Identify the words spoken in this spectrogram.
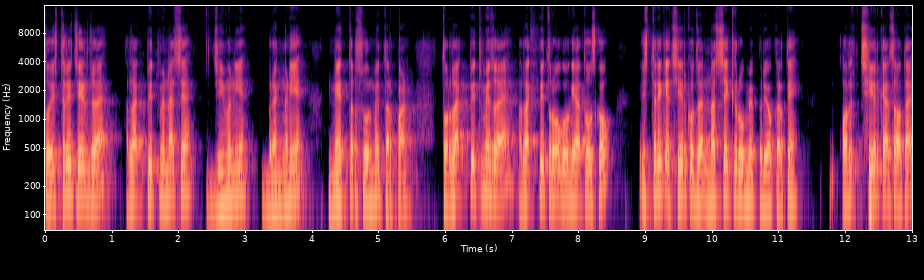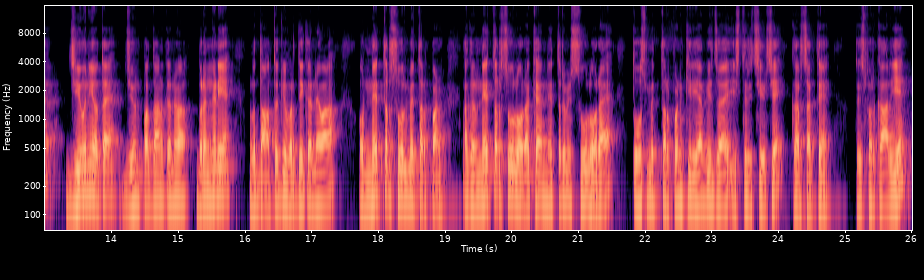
तो स्त्री क्षीर जो है, रक्तपित्त में नश्य जीवनीय ब्रंगणीय नेत्र सूल में तर्पण। तो रक्तपित्त में जो है, रक्तपित्त रोग हो गया तो उसको स्त्री के क्षीर को जो है नशे के रूप में प्रयोग करते हैं। और क्षीर कैसा होता है? जीवनी होता है, जीवन प्रदान करने वाला ब्रंगणीय मतलब दांतों की वृद्धि करने वाला और नेत्र सूल में तर्पण। अगर नेत्र सूल हो रखा है, नेत्र में सूल हो रहा है तो उसमें तर्पण क्रिया भी जो है, स्त्री क्षीर से कर सकते हैं। तो इस प्रकार ये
